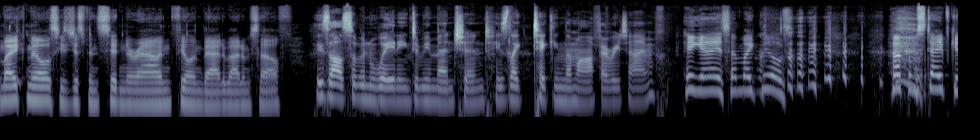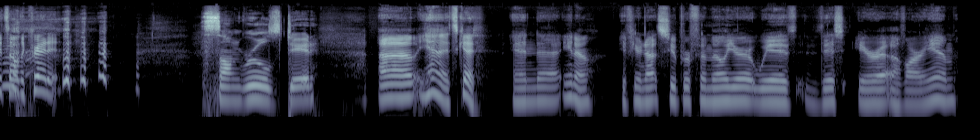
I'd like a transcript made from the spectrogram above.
Mike Mills, he's just been sitting around feeling bad about himself. He's also been waiting to be mentioned. He's like ticking them off every time. Hey guys, I'm Mike Mills. How come Stipe gets all the credit? The song rules, dude. Uh, yeah, it's good. And, uh, you know, if you're not super familiar with this era of REM,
